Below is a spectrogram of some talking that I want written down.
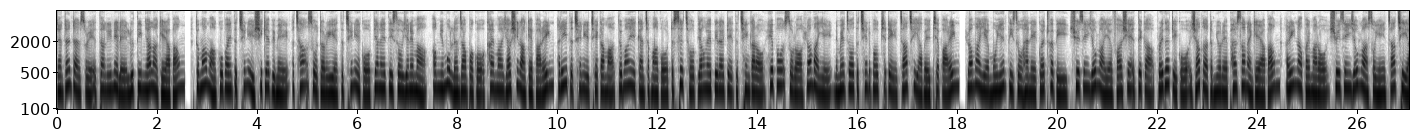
တန်တန်တန်ဆိုတဲ့အတန်လေးနဲ့လည်းလူသိများလာခဲ့တာပါသူမမှာကိုပိုင်တချင်းတွေရှိခဲ့ပေမဲ့အခြားအဆိုတော်တွေရဲ့တချင်းတွေကိုပြန်လဲသိဆိုရင်းနဲ့မှအောင်မြင်မှုလမ်းကြောင်းပေါ်ကိုအခိုင်အမာရောက်ရှိလာခဲ့ပါတယ်အဲ့ဒီတချင်းတွေထဲကမှသူမရဲ့ကံကြမ္မာကိုတစ်စစ်ချိုပြောင်းလဲပေးလိုက်တဲ့တချင်းကတော့ hip hop ဆိုတော့လွှမ်းပိုင်ရဲ့နမဲကျော်တချင်းတစ်ပုတ်ဖြစ်တဲ့ကြားချီရပဲဖြစ်ပါတယ်လွှမ်းပိုင်ရဲ့မူရင်းတီဆိုဟန်နဲ့ကွဲထွက်ပြီးရွှေစင်ရုံလာရဲ့ version အစ်စ်ကပရိသတ်တွေကိုအရသာတစ်မျိုးနဲ့ဖန်ဆနိုင်ခဲ့ရပါအဲ့ဒီနောက်ပိုင်းမှာတော့ရွှေစင်ရုံလာဆိုရင်ကြားချီရ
